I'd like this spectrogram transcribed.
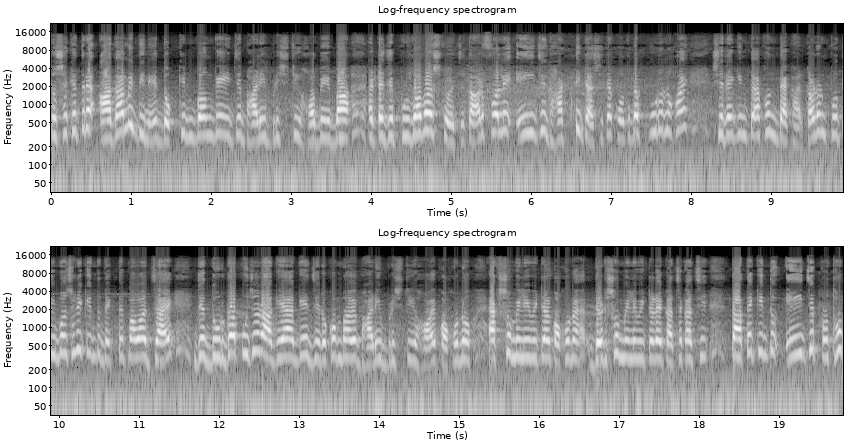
তো সেক্ষেত্রে আগামী দিনে দক্ষিণবঙ্গে এই যে ভারী বৃষ্টি হবে বা একটা যে পূর্বাভাস রয়েছে, তার ফলে এই যে ঘাটতিটা সেটা কতটা পূরণ হয় সেটা কিন্তু এখন দেখার। কারণ প্রতি বছরই কিন্তু দেখতে পাওয়া যায় যে দুর্গাপুজোর আগে আগে যেরকম ভাবে ভারী বৃষ্টি হয়, কখনো একশো মিলিমিটার, কখনো দেড়শো মিলিমিটারের কাছাকাছি, তাতে কিন্তু এই যে প্রথম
